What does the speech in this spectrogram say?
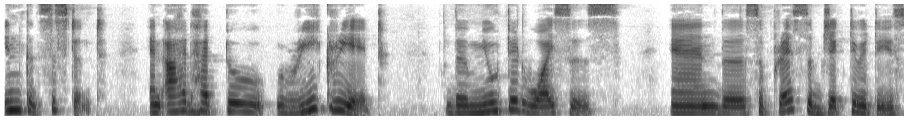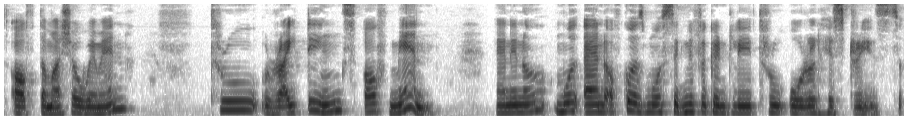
inconsistent. And I had had to recreate the muted voices and the suppressed subjectivities of Tamasha women through writings of men and you know mo- and of course most significantly through oral histories so,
